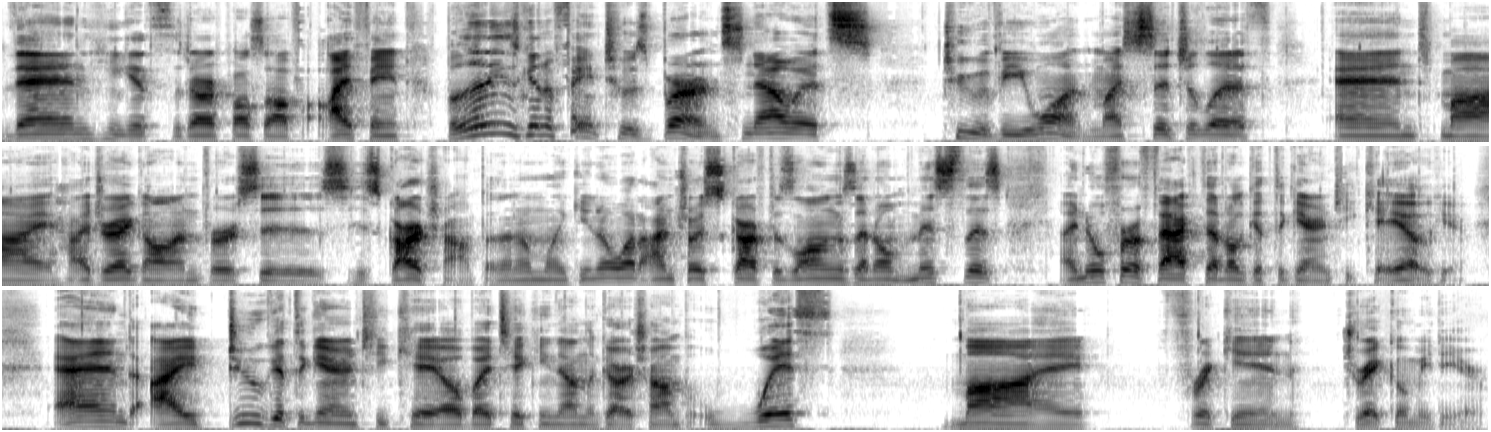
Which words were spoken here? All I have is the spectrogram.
Then he gets the dark pulse off. I faint, but then he's gonna faint to his burn. So now it's two v one. My Sigilyph and my Hydreigon versus his Garchomp. And then I'm like, you know what? I'm Choice Scarfed. As long as I don't miss this, I know for a fact that I'll get the guarantee KO here. And I do get the guarantee KO by taking down the Garchomp with my freaking Draco Meteor.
